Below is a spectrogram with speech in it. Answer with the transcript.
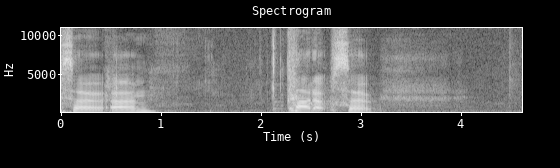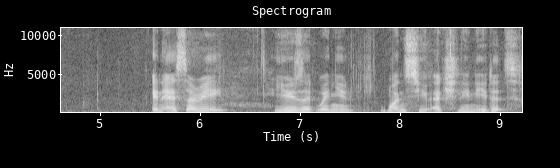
So um, CloudOps. So in SRE, use it when you once you actually need it.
